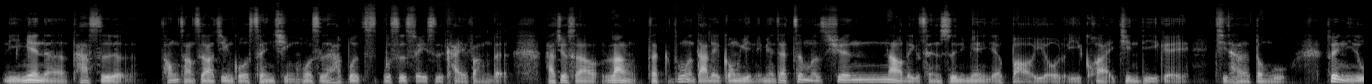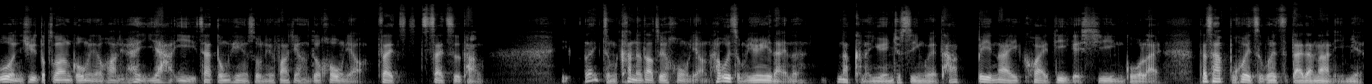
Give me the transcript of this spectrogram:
里面呢，它是。通常是要经过申请，或是它不不是随时开放的，它就是要让在这么大的公园里面，在这么喧闹的一个城市里面，也保有了一块禁地给其他的动物。所以你如果你去中央公园的话，你会很讶异，在冬天的时候，你会发现很多候鸟在在池塘。那你怎么看得到这些候鸟？它为什么愿意来呢？那可能原因就是因为它被那一块地给吸引过来，但是它不会只会只待在那里面，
